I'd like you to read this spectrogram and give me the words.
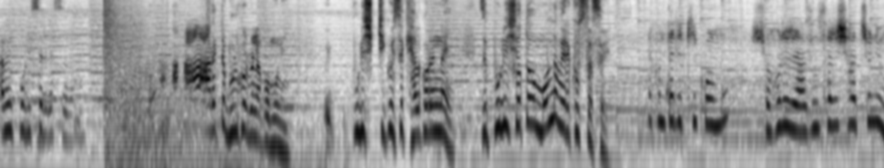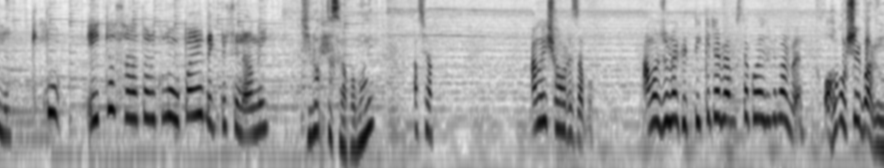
আমি পুলিশের কাছে যাব। আরেকটা ভুল করবেন আপামনি পুলিশ কি কইছে খেয়াল করেন নাই? যে পুলিশও তো মন্ডা বেড়ে খুঁজতেছে। এখন তাহলে কি করব? শহরের রাজন স্যারের সাহায্য নিব? কিন্তু এইটা ছাড়া তো আর কোনো উপায়ও দেখতেছি না আমি। কি ভাবতেছেন আপামনি আচ্ছা আমি শহরে যাব। আমার জন্য একটা টিকিটের ব্যবস্থা করে দিতে পারবেন? অবশ্যই পারুন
